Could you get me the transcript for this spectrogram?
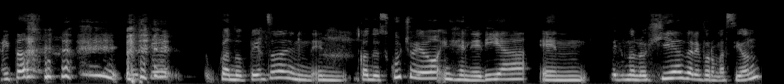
ahorita. es que cuando pienso en, en, cuando escucho yo ingeniería en tecnologías de la información,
